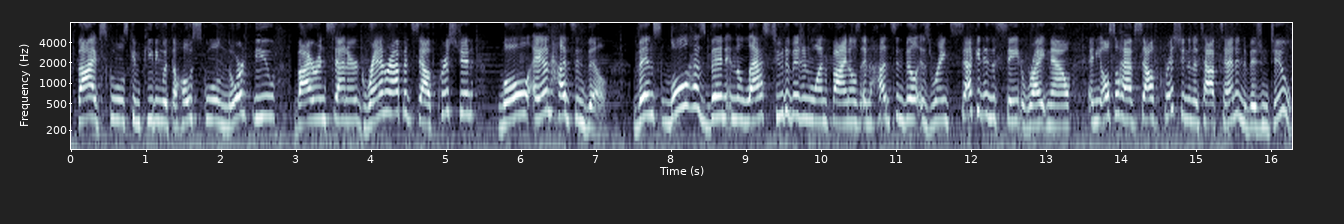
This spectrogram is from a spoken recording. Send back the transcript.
Five schools competing with the host school Northview, Byron Center, Grand Rapids South Christian, Lowell, and Hudsonville. Vince, Lowell has been in the last two Division One finals, and Hudsonville is ranked second in the state right now. And you also have South Christian in the top 10 in Division Two.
